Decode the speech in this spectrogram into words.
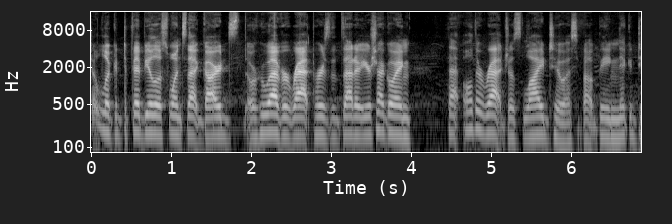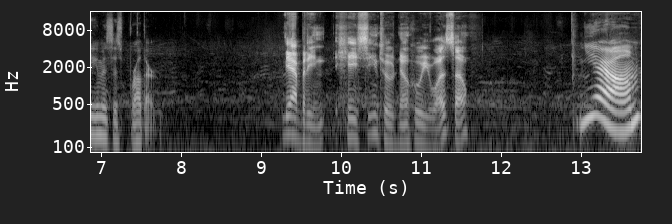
She'll look at Defibulus once that guard's or whoever rat person's out of earshot going, that other rat just lied to us about being Nicodemus's brother. Yeah, but he he seemed to know who he was, though. Yeah. Um,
